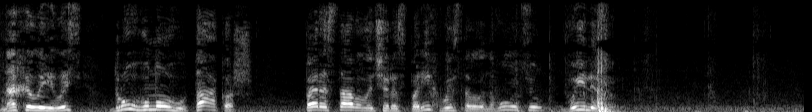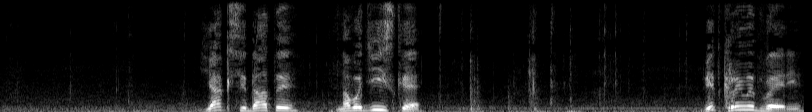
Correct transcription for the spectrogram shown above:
Нахилились, другу ногу також переставили через поріг, виставили на вулицю, вилізли. Як сідати на водійське? Відкрили двері,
